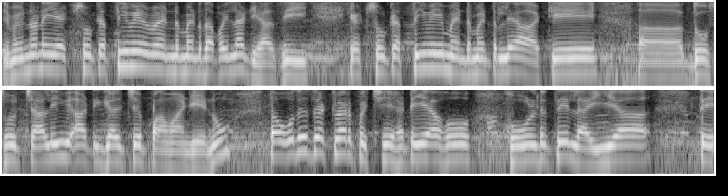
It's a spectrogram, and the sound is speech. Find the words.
ਜਿਵੇਂ ਉਹਨਾਂ ਨੇ 131ਵੇਂ ਅਮੈਂਡਮੈਂਟ ਦਾ ਪਹਿਲਾਂ ਕਿਹਾ ਸੀ ਕਿ 131ਵੇਂ ਅਮੈਂਡਮੈਂਟ ਲਿਆ ਕੇ ਅ, 240 ਆਰਟੀਕਲ 'ਚ ਪਾਵਾਂਗੇ ਇਹਨੂੰ ਤਾਂ ਉਹਦੇ ਤੋਂ ਇੱਕ ਵਾਰ ਪਿੱਛੇ ਹਟੇ ਆ ਉਹ ਹੋਲਡ ਤੇ ਲਾਈ ਆ ਤੇ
